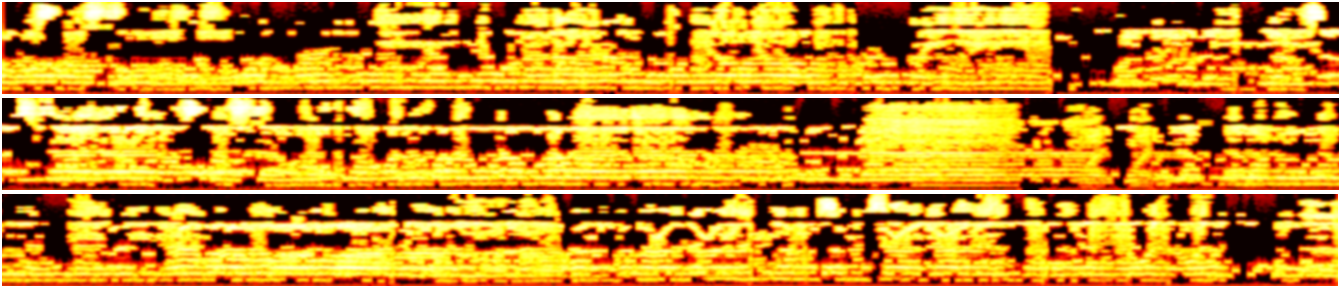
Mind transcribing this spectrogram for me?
ورسوله أن يكون لهم خيار من ومن يسأل نفسه فقد ضل ضلالا ويقولون الذين أمر عليهم سمع عليهم وتوكلنا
